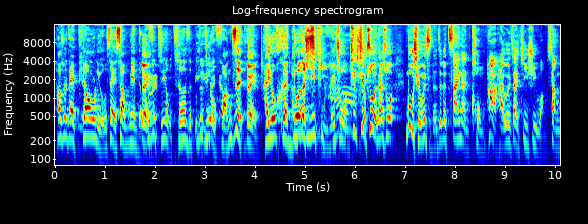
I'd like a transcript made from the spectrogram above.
他说，在漂流在上面的，不是只有车子，不是只有房子，对，还有很多的遗体，没错。其实所以才说，目前为止的这个灾难，恐怕还会再继续往上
